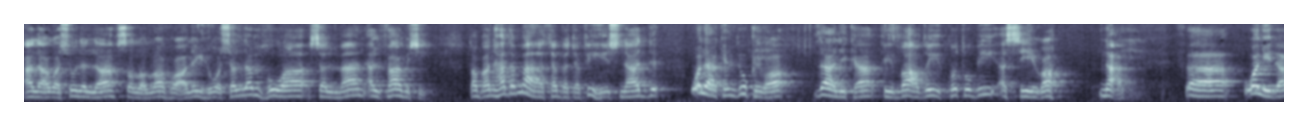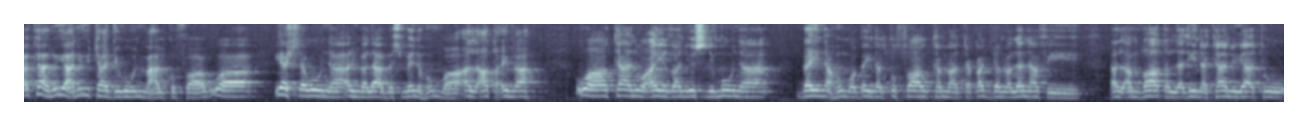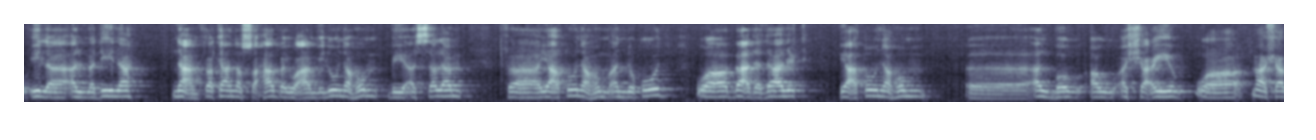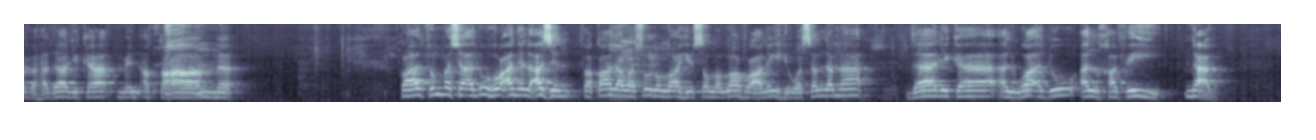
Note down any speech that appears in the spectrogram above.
على رسول الله صلى الله عليه وسلم هو سلمان الفارسي. طبعا هذا ما ثبت فيه إسناد ولكن ذكر ذلك في بعض كتب السيرة. نعم. ولذا كانوا يعني يتاجرون مع الكفار ويشترون الملابس منهم والأطعمة وكانوا أيضا يسلمون بينهم وبين الكفار كما تقدم لنا في الأنباط الذين كانوا يأتوا إلى المدينة. نعم. فكان الصحابة يعاملونهم بالسلم فيعطونهم النقود وبعد ذلك يعطونهم آه، البر أو الشعير وما شابه ذلك من الطعام. قال ثم سألوه عن العزل فقال رسول الله صلى الله عليه وسلم ذلك الوأد الخفي. نعم.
